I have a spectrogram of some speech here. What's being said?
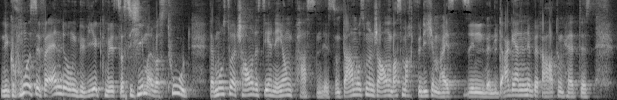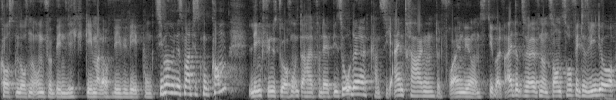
eine große Veränderung bewirken willst, dass sich hier mal was tut, dann musst du halt schauen, dass die Ernährung passend ist. Und da muss man schauen, was macht für dich am meisten Sinn. Wenn du da gerne eine Beratung hättest, kostenlos und unverbindlich, geh mal auf www.simon-matis.com. Link findest du auch unterhalb von der Episode, kannst dich eintragen, dann freuen wir uns, dir bald weiterzuhelfen. Und sonst hoffe ich, das Video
